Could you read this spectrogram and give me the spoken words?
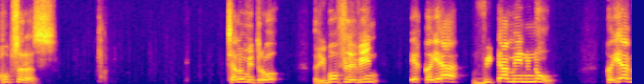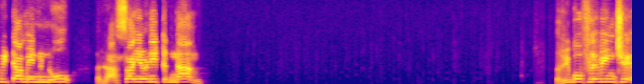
ખૂબ સરસ. ચાલો મિત્રો રિબોફ્લેવિન એ કયા વિટામિનનું કયા વિટામિનનું રાસાયણિક નામ? રિબોફ્લેવિન છે.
